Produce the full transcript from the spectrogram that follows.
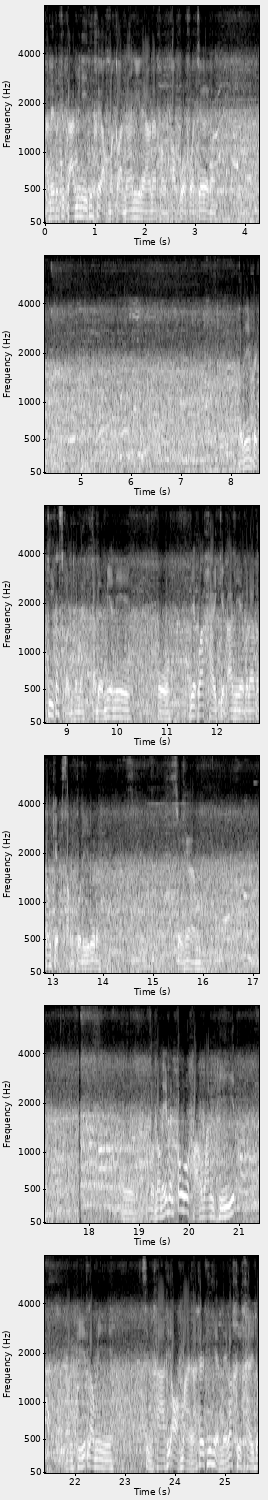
อันนี้เป็นฟิกวามินิที่เคยออกมาก่อนหน้านี้แล้วนะของครอบครัวฟอร์เจอร์นะแต่นี่เบกกี้ก็สวยเหมือนกันนะกับเดเมียนนี่โหเรียกว่าใครเก็บอาเนียไปแล้วก็ต้องเก็บ 2 ตัวนี้ด้วยนะ สวยงามส่วนตรงนี้เป็นตู้ของวันพีชวันพีชเรามีสินค้าที่ออกใหม่นะที่ที่เห็นเนี่ยก็คือไคโด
